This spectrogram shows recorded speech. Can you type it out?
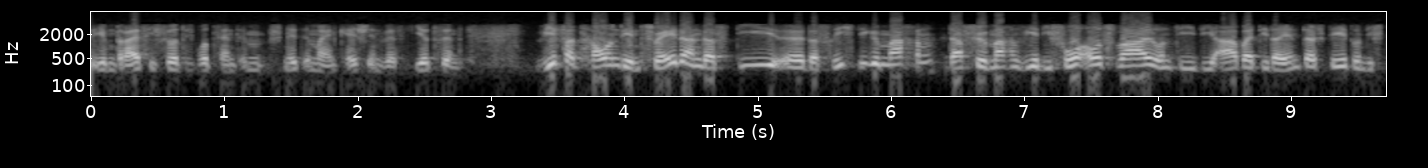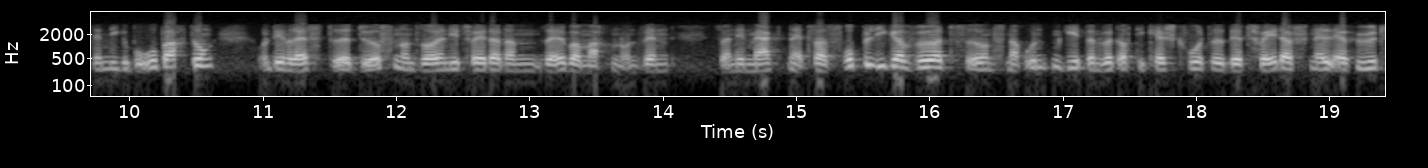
eben 30, 40 Prozent im Schnitt immer in Cash investiert sind. Wir vertrauen den Tradern, dass die äh, das Richtige machen. Dafür machen wir die Vorauswahl und die, die Arbeit, die dahinter steht und die ständige Beobachtung und den Rest äh, dürfen und sollen die Trader dann selber machen. Und wenn es an den Märkten etwas ruppeliger wird äh, und es nach unten geht, dann wird auch die Cashquote der Trader schnell erhöht.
